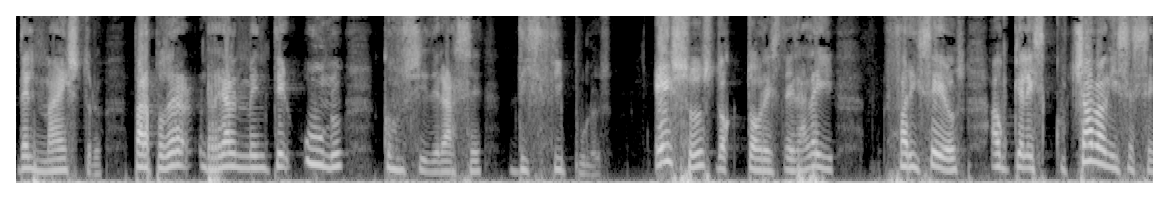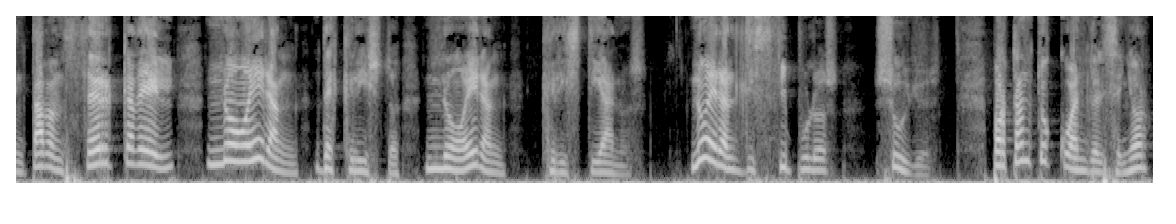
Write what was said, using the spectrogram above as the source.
del maestro para poder realmente uno considerarse discípulos. Esos doctores de la ley fariseos, aunque le escuchaban y se sentaban cerca de él, no eran de Cristo, no eran cristianos, no eran discípulos suyos. Por tanto, cuando el Señor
